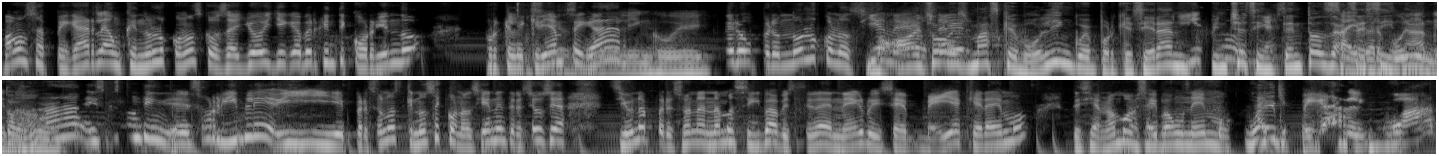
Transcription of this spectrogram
vamos a pegarle aunque no lo conozco. O sea, yo llegué a ver gente corriendo porque le querían Sí, es pegar, güey. pero, pero no lo conocían. eh, No, o eso sea, es más que bullying, güey, porque si eran pinches es intentos de asesinato, ¿no? güey. Ah, es, horrible y, y personas que no se conocían entre sí. O sea, si una persona nada más se iba vestida de negro y se veía que era emo, decían, no, pues ahí va un emo, Güey. hay que pegarle. ¿What?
